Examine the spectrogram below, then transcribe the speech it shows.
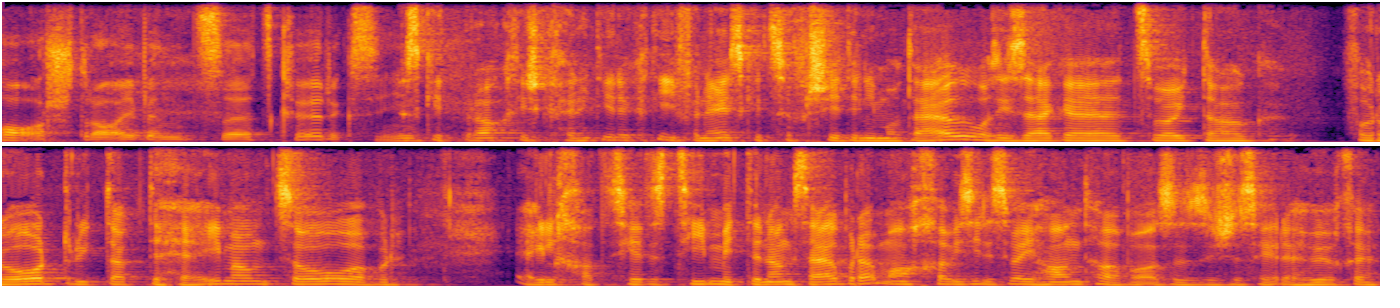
haarsträubendes äh, zu hören gewesen? Es gibt praktisch keine Direktiven. es gibt so verschiedene Modelle, wo sie sagen, zwei Tage vor Ort, drei Tage daheim und so, aber eigentlich kann das jedes Team miteinander selber machen, wie sie das handhaben Also es ist eine sehr hohe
